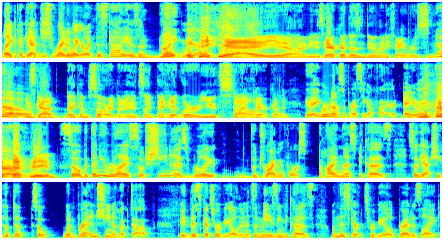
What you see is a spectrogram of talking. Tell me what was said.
like, again, just right away, you're like, this guy is a nightmare. yeah, you know, I mean, his haircut doesn't do him any favors. No. He's got like, I'm sorry, but it's like the Hitler Youth style haircut. Yeah, you were not surprised he got fired. Anyway, um, I mean, So, but then you realize, so Scheana is really the driving force behind this because, so yeah, she hooked up. So when Brett and Scheana hooked up, it, this gets revealed, and it's amazing because when this gets revealed, Brett is like,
